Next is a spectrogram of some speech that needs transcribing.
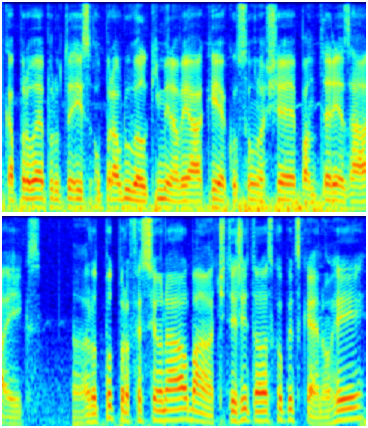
kaprové pruty i s opravdu velkými navijáky, jako jsou naše Pantery SHX. Rodpod Profesionál má čtyři teleskopické nohy,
